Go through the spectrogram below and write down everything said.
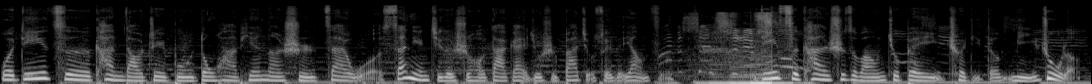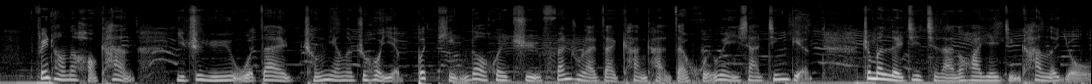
我第一次看到这部动画片呢，是在我三年级的时候，大概就是八九岁的样子。第一次看《狮子王》就被彻底的迷住了，非常的好看，以至于我在成年了之后也不停的会去翻出来再看看，再回味一下经典。这么累计起来的话，也已经看了有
